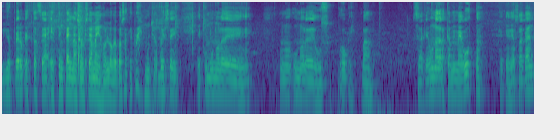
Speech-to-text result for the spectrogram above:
yo espero que esta, sea, esta encarnación sea mejor. Lo que pasa que pues, muchas veces es como uno le debe uno, le dé uso. Ok, vamos. Saqué una de las que a mí me gusta, que quería sacar.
